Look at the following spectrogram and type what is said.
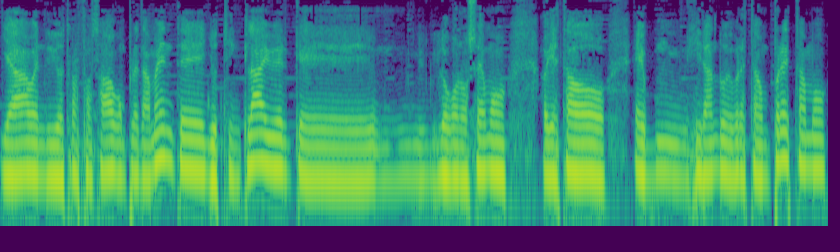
ya vendidos, traspasados completamente. Justin Cliver, que mm, lo conocemos, había estado eh, mm, girando de préstamo en préstamo.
